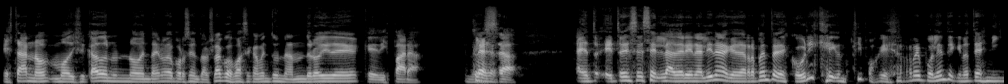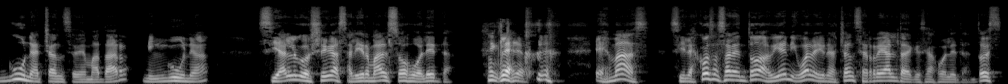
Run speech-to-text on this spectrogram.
está no- modificado en un 99%. El flaco es básicamente un androide que dispara. Entonces, Claro. o sea, ent- entonces es la adrenalina que de repente descubrís que hay un tipo que es repolente que no tenés ninguna chance de matar, ninguna. Si algo llega a salir mal, sos boleta. claro. Es más, si las cosas salen todas bien, igual hay una chance re alta de que seas boleta. Entonces,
